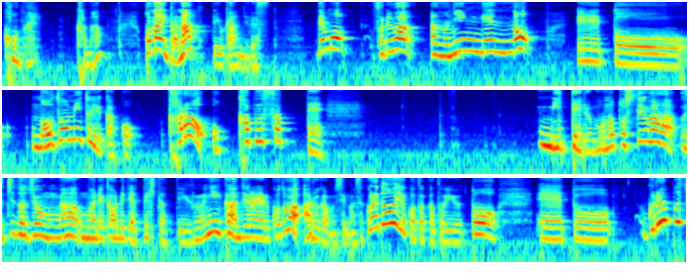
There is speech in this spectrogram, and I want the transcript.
来ないかな？来ないかなっていう感じです。でも、それは、あの人間の、えっ、ー、と、望みというか、こう、殻を追っかぶさって、見てるものとしては、うちのジョンが生まれ変わりでやってきたっていう風に感じられることはあるかもしれません。これどういうことかというと、えっ、ー、と、グループソ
